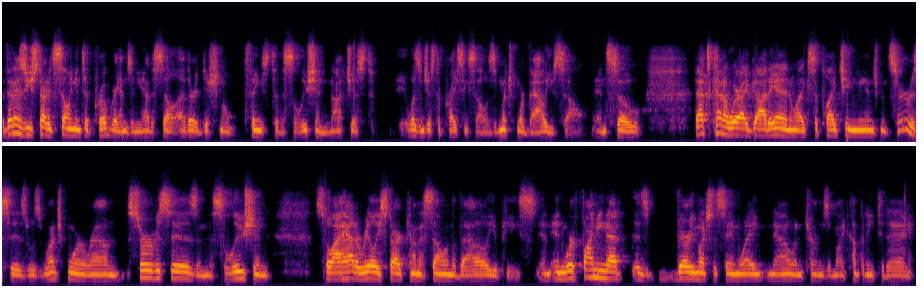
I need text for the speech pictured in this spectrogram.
But then as you started selling into programs and you had to sell other additional things to the solution, not just it wasn't just a pricing sell, it was a much more value sell. And so that's kind of where I got in, like supply chain management services was much more around services and the solution. So I had to really start kind of selling the value piece. And, and we're finding that is very much the same way now in terms of my company today.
